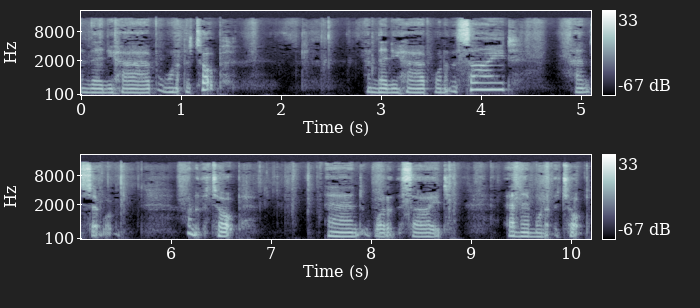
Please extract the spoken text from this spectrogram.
And then you have one at the top and then you have one at the side and so on. One at the top and one at the side and then one at the top.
